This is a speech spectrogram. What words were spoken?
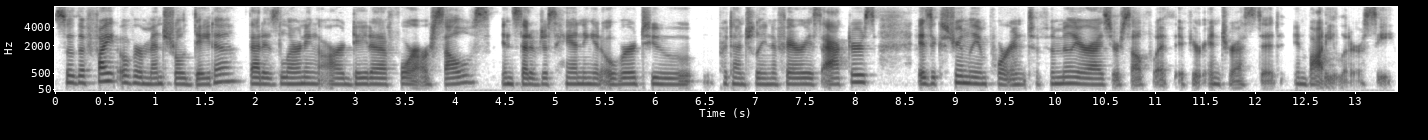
So, the fight over menstrual data, that is learning our data for ourselves instead of just handing it over to potentially nefarious actors, is extremely important to familiarize yourself with if you're interested in body literacy.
